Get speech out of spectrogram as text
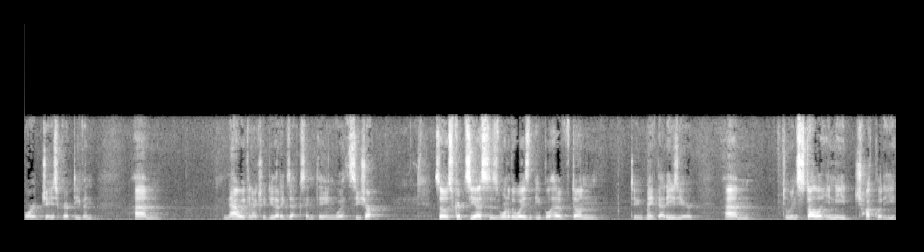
or JScript even, um, now we can actually do that exact same thing with C Sharp. So script.cs is one of the ways that people have done to make that easier. Um, to install it, you need Chocolatey,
